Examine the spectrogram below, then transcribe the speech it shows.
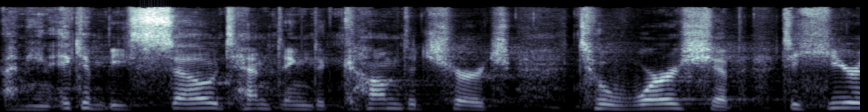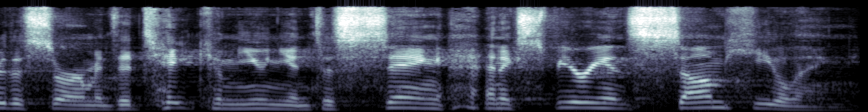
I mean, it can be so tempting to come to church, to worship, to hear the sermon, to take communion, to sing and experience some healing,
